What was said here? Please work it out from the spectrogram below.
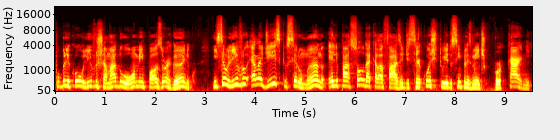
publicou o livro chamado O Homem Pós-Orgânico. Em seu livro, ela diz que o ser humano ele passou daquela fase de ser constituído simplesmente por carne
